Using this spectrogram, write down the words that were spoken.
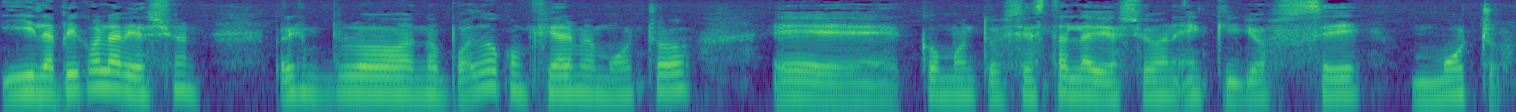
Y la aplico a la aviación. Por ejemplo, no puedo confiarme mucho eh, como entusiasta en la aviación en que yo sé mucho.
